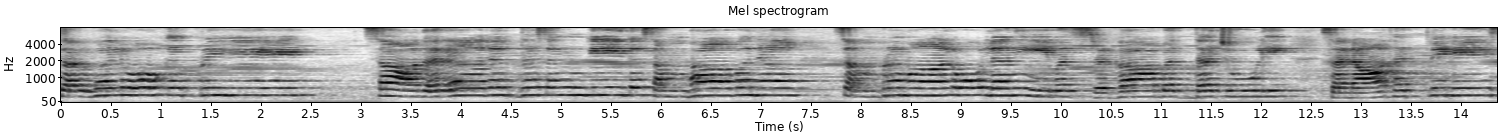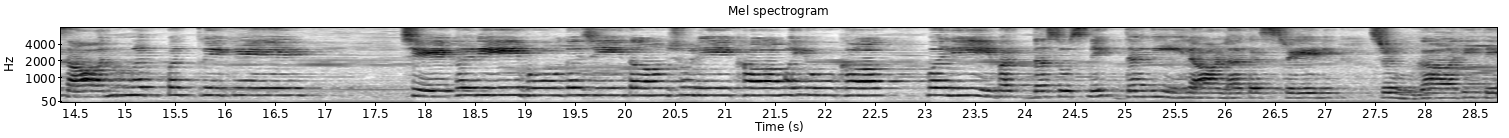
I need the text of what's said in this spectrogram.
सर्वलोकप्रिये। सादरारब्धसङ्गीतसम्भावना सम्भ्रमालोलनीवस्रगाबद्धचूळि सनाथत्रिगे सानुमत्पत्रिके शेखरीभूतशीतांशुरेखा मयूखा वलीबद्धसुस्निग्धनीलाळकश्रेणि शृङ्गारिते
